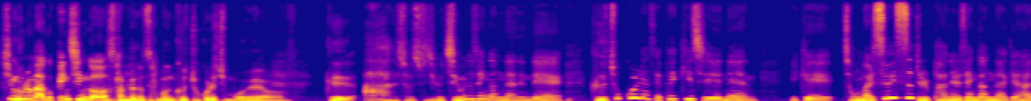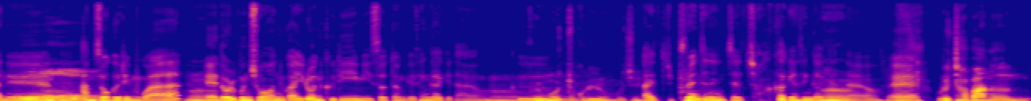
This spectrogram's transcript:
심부름하고 삥친 거. 삼명은 삼은 그 초콜릿이 뭐예요? 그 아 저 지금 지금도 생각나는데 그 초콜릿의 패키지에는 이렇게 정말 스위스 들판을 생각나게 하는 오. 암소 그림과 음. 예, 넓은 초원과 이런 그림이 있었던 게 생각이 나요. 음, 그 그뭐 초콜릿은 뭐지? 아, 브랜드는 이제 정확하게 생각이 음. 안 나요. 예. 우리 자바는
